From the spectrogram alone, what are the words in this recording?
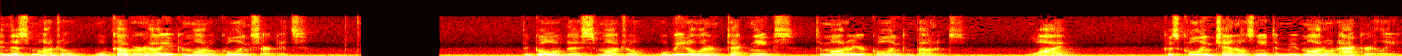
In this module, we'll cover how you can model cooling circuits. The goal of this module will be to learn techniques to model your cooling components. Why? Because cooling channels need to be modeled accurately.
